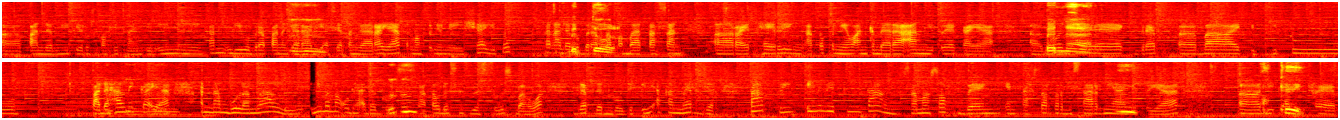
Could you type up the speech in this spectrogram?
Eh, pandemi virus COVID-19 ini kan di beberapa negara Mhm. di Asia Tenggara ya termasuk Indonesia gitu kan ada Betul. beberapa pembatasan eh, ride hailing atau penyewaan kendaraan gitu ya kayak Benar. Gojek, Grab eh, bike gitu-gitu. Padahal nih kak ya Mhm. enam bulan lalu ini memang udah ada gosip atau desas-desus bahwa Grab dan Gojek ini akan merger. Tapi ini ditentang sama SoftBank investor terbesarnya Hmm. gitu ya eh, di Oke. dari Grab.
